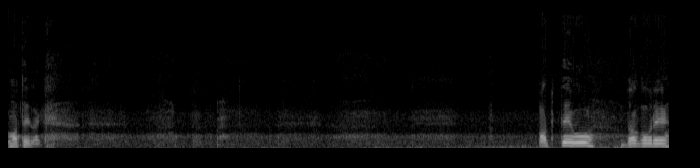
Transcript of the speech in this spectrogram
motylek. Od tyłu do góry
